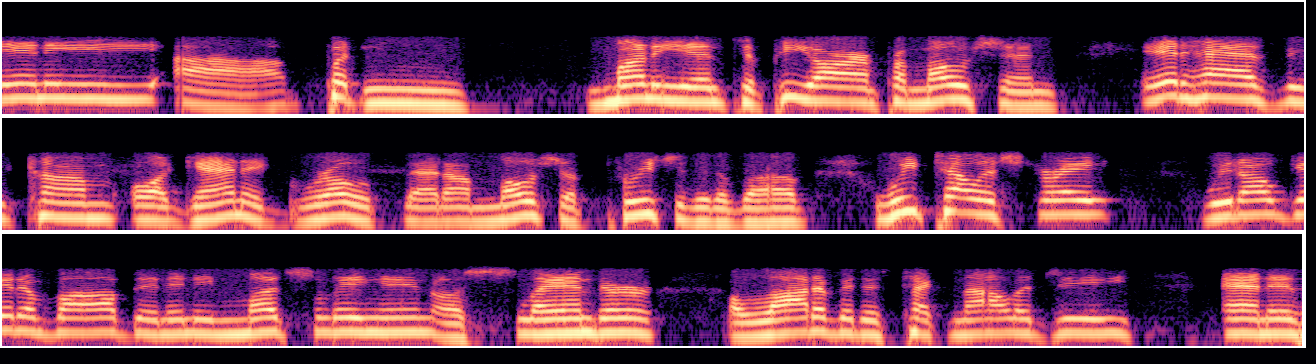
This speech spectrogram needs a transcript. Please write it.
any uh, putting money into PR and promotion, it has become organic growth that I'm most appreciative of. We tell it straight. We don't get involved in any mudslinging or slander. A lot of it is technology and is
